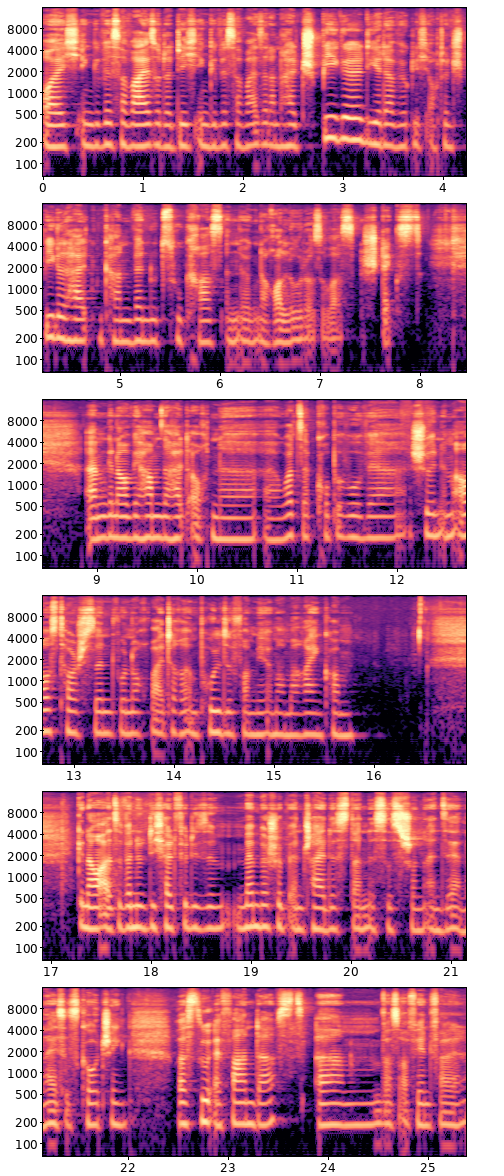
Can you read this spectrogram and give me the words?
euch in gewisser Weise oder dich in gewisser Weise dann halt spiegelt, dir da wirklich auch den Spiegel halten kann, wenn du zu krass in irgendeiner Rolle oder sowas steckst. Ähm, genau, wir haben da halt auch eine äh, WhatsApp-Gruppe, wo wir schön im Austausch sind, wo noch weitere Impulse von mir immer mal reinkommen. Genau, also wenn du dich halt für diese Membership entscheidest, dann ist es schon ein sehr nices Coaching, was du erfahren darfst, ähm, was auf jeden Fall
